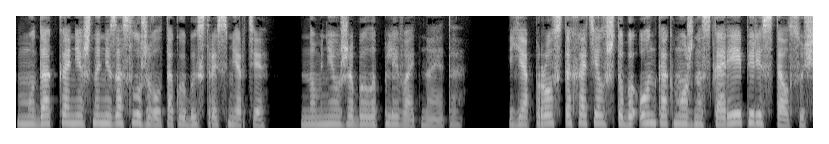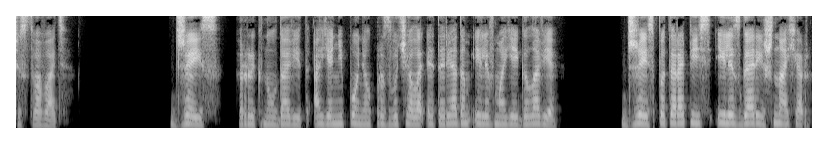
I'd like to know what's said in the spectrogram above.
Мудак, конечно, не заслуживал такой быстрой смерти, но мне уже было плевать на это. Я просто хотел, чтобы он как можно скорее перестал существовать. «Джейс!» — рыкнул Давид, а я не понял, прозвучало это рядом или в моей голове, «Джейс, поторопись, или сгоришь нахер!»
